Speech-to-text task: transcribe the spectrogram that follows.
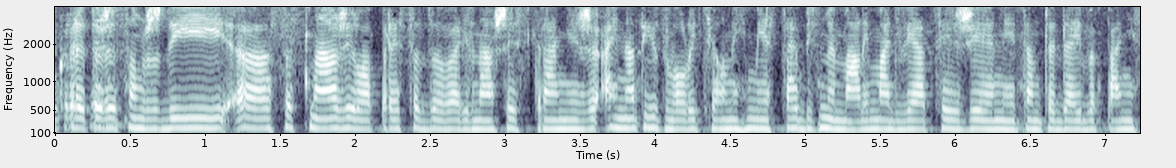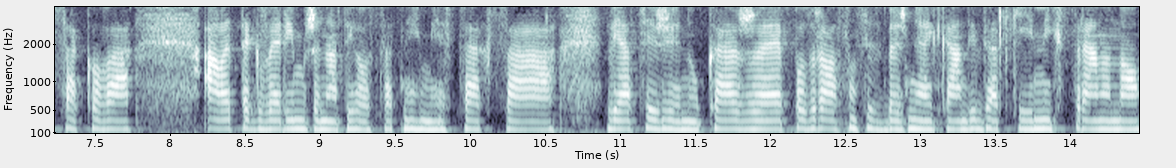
pretože som vždy e, sa snažila presadzovať v našej strane, že aj na tých zvoliteľných miestach by sme mali mať viacej žien. Je tam teda iba pani Saková, ale tak verím, že na tých ostatných miestach sa viacej žien ukáže. Pozrela som si zbežne aj kandidátku kandidátky iných stran, no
